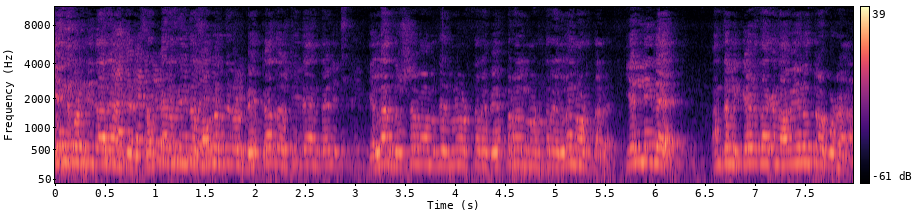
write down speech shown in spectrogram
ಏನ್ ಕೊಟ್ಟಿದ್ದಾರೆ ಅಂತ ಹೇಳಿ ಸರ್ಕಾರದಿಂದ ಸವಲತ್ತುಗಳು ಬೇಕಾದಷ್ಟು ಇದೆ ಅಂತ ಹೇಳಿ ಎಲ್ಲಾ ದೃಶ್ಯಮಾಧ್ಯಮದಲ್ಲಿ ನೋಡ್ತಾರೆ ಪೇಪರ್ ಅಲ್ಲಿ ನೋಡ್ತಾರೆ ಎಲ್ಲ ನೋಡ್ತಾರೆ. ಎಲ್ಲಿದೆ? ಅಂತ ಹೇಳಿ ಕೇಳಿದಾಗ ನಾವೇನು ಉತ್ತರ ಕೊಡೋಣ?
